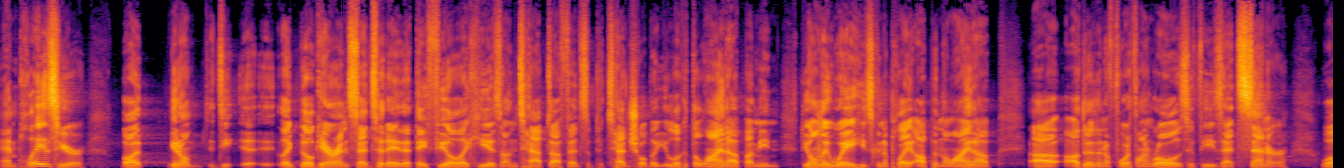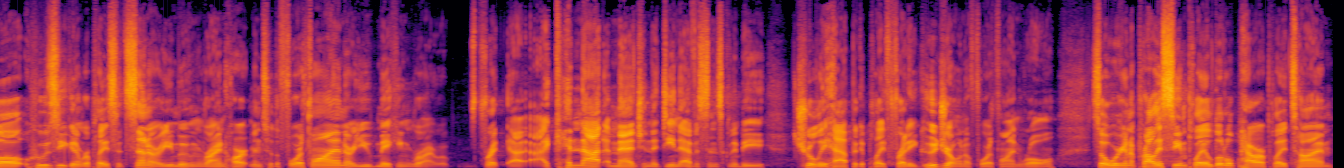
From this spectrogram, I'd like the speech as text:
and plays here, but you know, uh, like Bill Guerin said today, that they feel like he has untapped offensive potential. But you look at the lineup. I mean, the only way he's going to play up in the lineup, uh, other than a fourth line role, is if he's at center. Well, who's he going to replace at center? Are you moving Ryan Hartman to the fourth line? Are you making Fred? I I cannot imagine that Dean Evason's going to be truly happy to play Freddie Gaudreau in a fourth line role. So we're going to probably see him play a little power play time.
